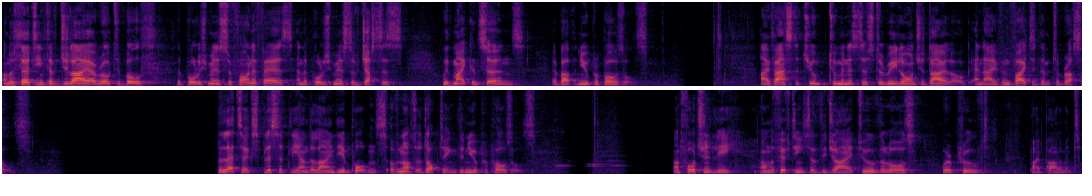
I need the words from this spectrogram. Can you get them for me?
On the 13th of July, I wrote to both the Polish Minister of Foreign Affairs and the Polish Minister of Justice with my concerns about the new proposals. I've asked the two, two ministers to relaunch a dialogue and I've invited them to Brussels the letter explicitly underlined the importance of not adopting the new proposals. Unfortunately, on the 15th of July, two of the laws were approved by Parliament.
